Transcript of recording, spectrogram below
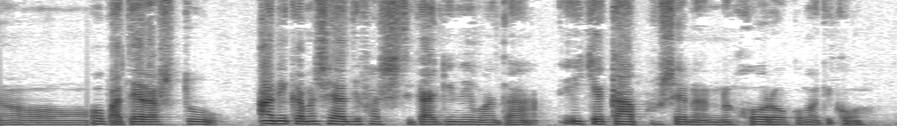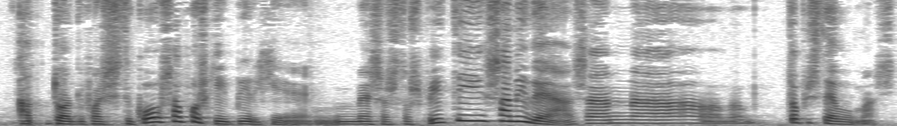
ο, ο πατέρας του ανήκαμε σε αντιφασιστικά κινήματα ή και κάπου σε έναν χώρο κομματικό. το αντιφασιστικό σαφώς και υπήρχε μέσα στο σπίτι σαν ιδέα, σαν το πιστεύω μας.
